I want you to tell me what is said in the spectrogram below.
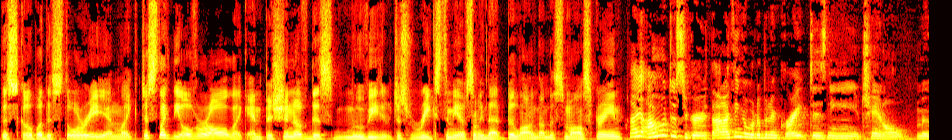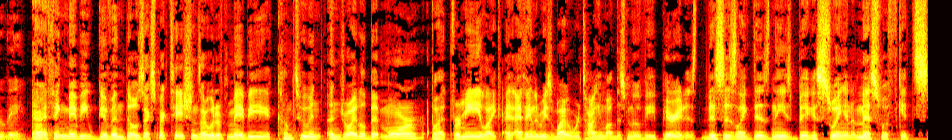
the scope of the story and like just like the overall like ambition of this movie just reeks to me of something that belonged on the small screen. I, I won't disagree with that. I think it would have been a great Disney Channel movie. And I think maybe given those expectations, I would have maybe come to en- enjoy it a bit more. But for me, like I, I think the reason why we're talking about this movie, period, is this is like Disney's biggest swing and a miss with its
